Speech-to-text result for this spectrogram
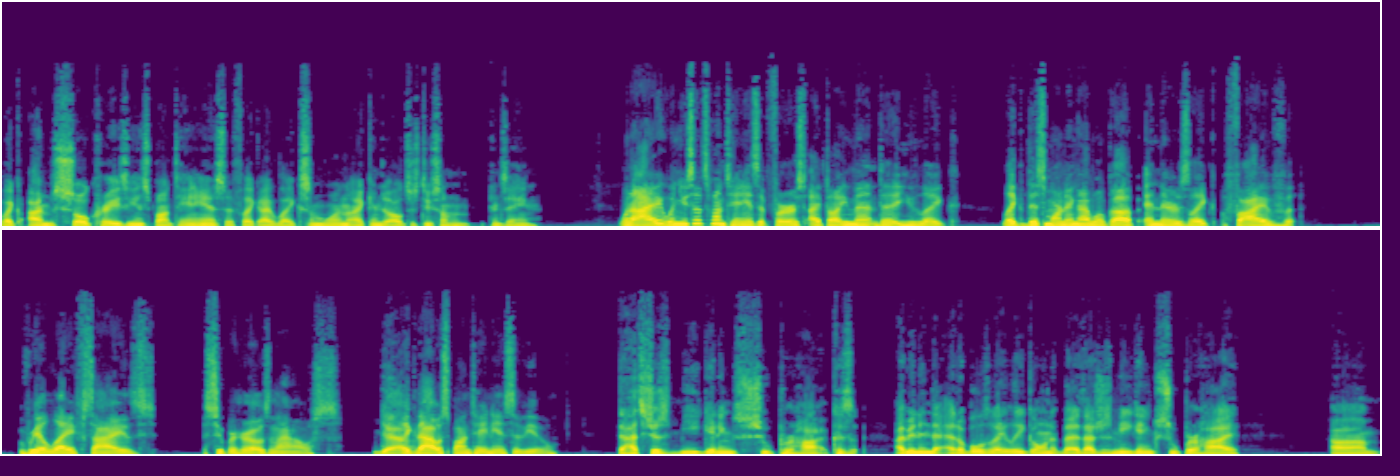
like I'm so crazy and spontaneous. If like I like someone, I can I'll just do something insane. When I when you said spontaneous at first, I thought you meant that you like like this morning I woke up and there's like five real life sized superheroes in the house. Yeah, Like that was spontaneous of you. that's just me getting super high because I've been into edibles lately, going to bed. That's just me getting super high. Um,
